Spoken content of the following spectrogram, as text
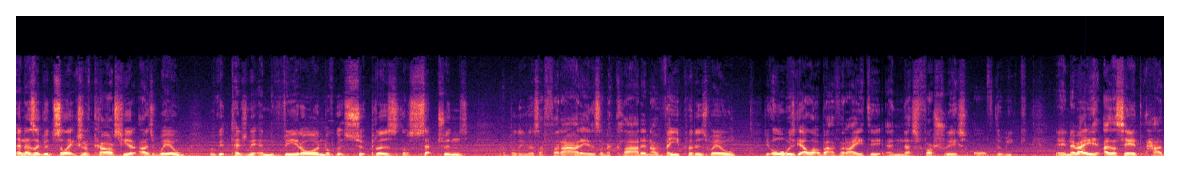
And there's a good selection of cars here as well. We've got in the Veyron, we've got Supras, there's Citroens, I believe there's a Ferrari, there's a McLaren, a Viper as well. You always get a little bit of variety in this first race of the week. Uh, now, I, as I said, had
